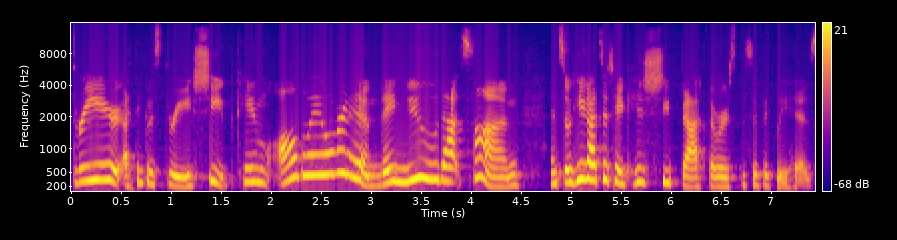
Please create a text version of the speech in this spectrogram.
three, I think it was three, sheep came all the way over to him. They knew that song. And so he got to take his sheep back that were specifically his.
